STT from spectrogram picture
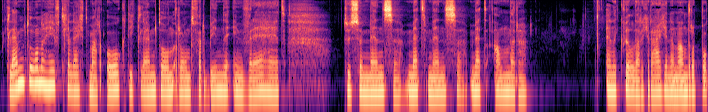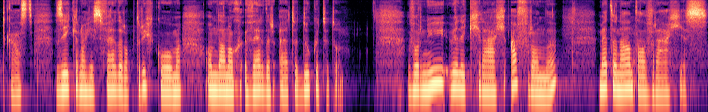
klemtonen heeft gelegd, maar ook die klemtoon rond verbinden in vrijheid tussen mensen, met mensen, met anderen. En ik wil daar graag in een andere podcast zeker nog eens verder op terugkomen om dat nog verder uit de doeken te doen. Voor nu wil ik graag afronden met een aantal vraagjes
